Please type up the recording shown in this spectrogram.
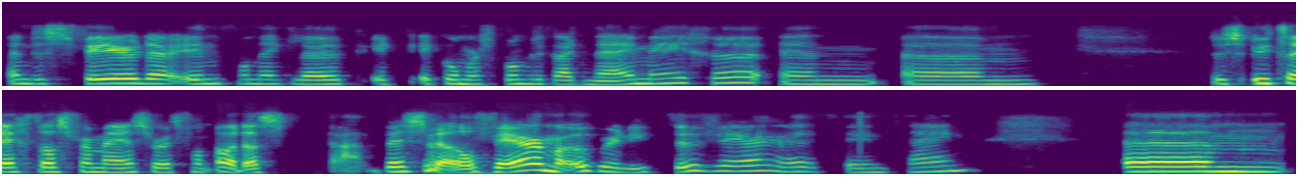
en de sfeer daarin vond ik leuk. Ik, ik kom oorspronkelijk uit Nijmegen. En um, dus Utrecht was voor mij een soort van, oh, dat is ja, best wel ver, maar ook weer niet te ver. Het één trein. Um,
